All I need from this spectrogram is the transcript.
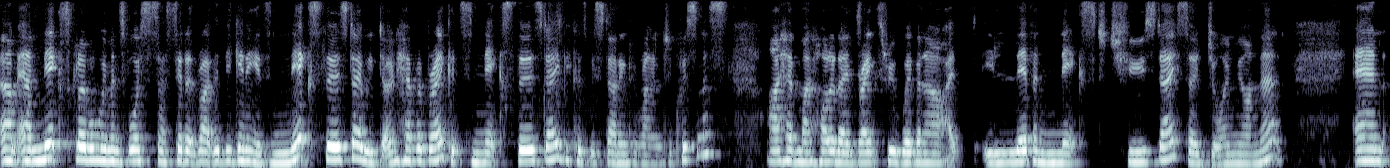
Um, our next Global Women's Voices, I said it right at the beginning, is next Thursday. We don't have a break. It's next Thursday because we're starting to run into Christmas. I have my holiday breakthrough webinar at 11 next Tuesday. So join me on that. And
